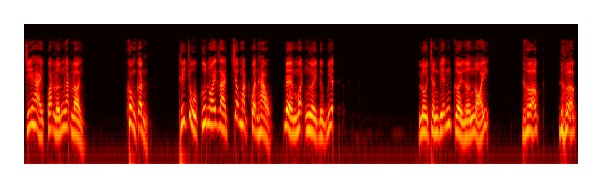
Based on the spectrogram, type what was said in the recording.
Chí Hải quát lớn ngắt lời. Không cần, thí chủ cứ nói ra trước mặt quần hào để mọi người được biết. Lôi Trần Viễn cười lớn nói. Được, được,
